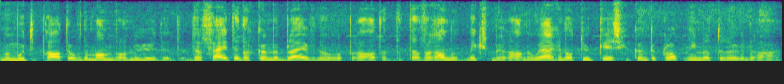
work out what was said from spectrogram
We moeten praten over de man van nu. De, feiten, daar kunnen we blijven over praten. Daar verandert niks meer aan. Hoe erger dat ook is, je kunt de klok niet meer terugdraaien.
